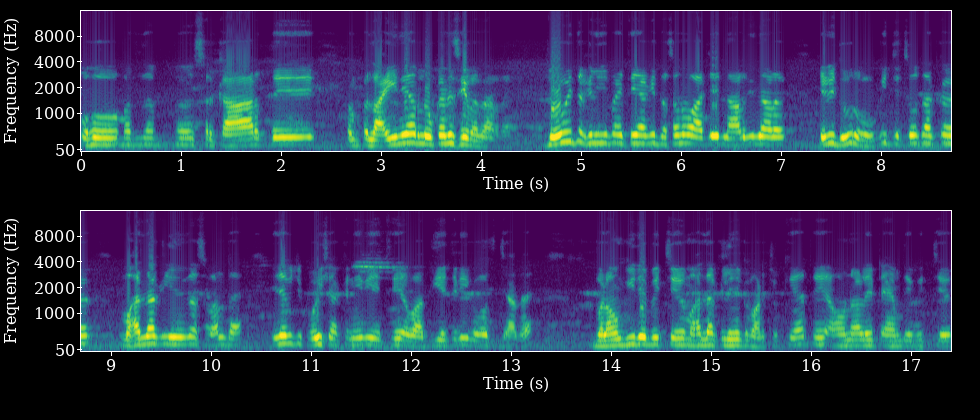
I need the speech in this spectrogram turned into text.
ਉਹ ਮਤਲਬ ਸਰਕਾਰ ਦੇ EMPLOYE ਨੇ ਔਰ ਲੋਕਾਂ ਦੇ ਸੇਵਾਦਾਰ ਨੇ। ਜੋ ਵੀ ਤਕਲੀਫ ਹੈ ਇੱਥੇ ਆ ਕੇ ਦੱਸਣ ਨੂੰ ਅੱਜ ਨਾਲ ਦੀ ਨਾਲ ਜਿਹੜੀ ਦੂਰ ਹੋਊਗੀ, ਜਿੱਥੋਂ ਤੱਕ ਮੁਹੱਲਾ ਕਲੀਨਿਕ ਦਾ ਸੰਬੰਧ ਹੈ, ਇਹਦੇ ਵਿੱਚ ਕੋਈ ਸ਼ੱਕ ਨਹੀਂ ਵੀ ਇੱਥੇ ਆਬਾਦੀ ਹੈ ਜਿਹੜੀ ਬਹੁਤ ਜ਼ਿਆਦਾ ਹੈ। ਬਲੌਂਗੀ ਦੇ ਵਿੱਚ ਮੁਹੱਲਾ ਕਲੀਨਿਕ ਬਣ ਚੁੱਕਿਆ ਤੇ ਆਉਣ ਵਾਲੇ ਟਾਈਮ ਦੇ ਵਿੱਚ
